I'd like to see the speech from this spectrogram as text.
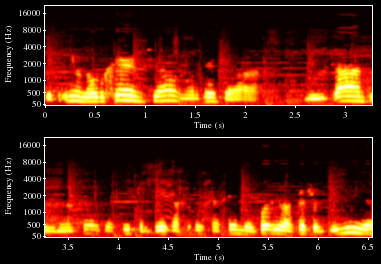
que tenía una urgencia, una urgencia militante, una urgencia así, porque esa, esa gente del pueblo iba a ser reprimida.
